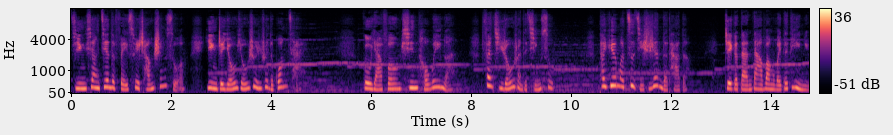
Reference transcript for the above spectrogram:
颈项间的翡翠长生锁映着油油润润的光彩。顾雅风心头微暖，泛起柔软的情愫。他约莫自己是认得她的，这个胆大妄为的帝女，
